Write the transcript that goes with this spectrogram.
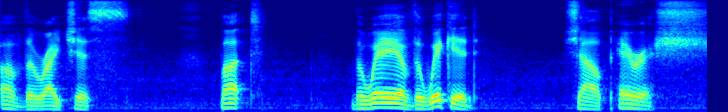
of the righteous, but the way of the wicked shall perish.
